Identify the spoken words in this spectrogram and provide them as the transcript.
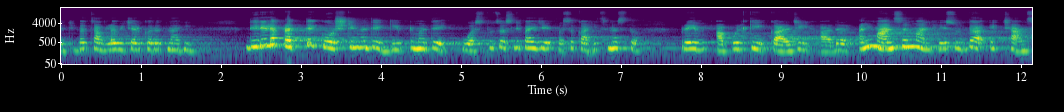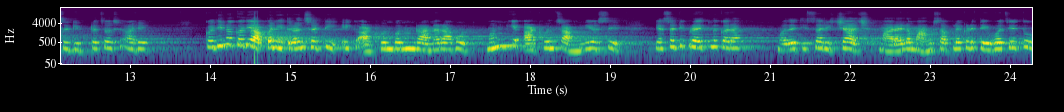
अजिबात चांगला विचार करत नाही. दिलेल्या प्रत्येक गोष्टीमध्ये गिफ्टमध्ये वस्तूच असली पाहिजे असं काहीच नसतं. प्रेम आपुलकी काळजी आदर आणि मानसन्मान हे सुद्धा एक छानसं गिफ्टच असं आहे. कधी ना कधी आपण इतरांसाठी एक आठवण बनून राहणार आहोत. म्हणून ही आठवण चांगली असेल यासाठी प्रयत्न करा. मदतीचा रिचार्ज मारायला माणूस आपल्याकडे तेव्हाच येतो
